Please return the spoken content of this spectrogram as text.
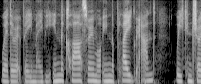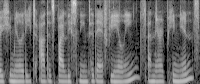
whether it be maybe in the classroom or in the playground, we can show humility to others by listening to their feelings and their opinions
